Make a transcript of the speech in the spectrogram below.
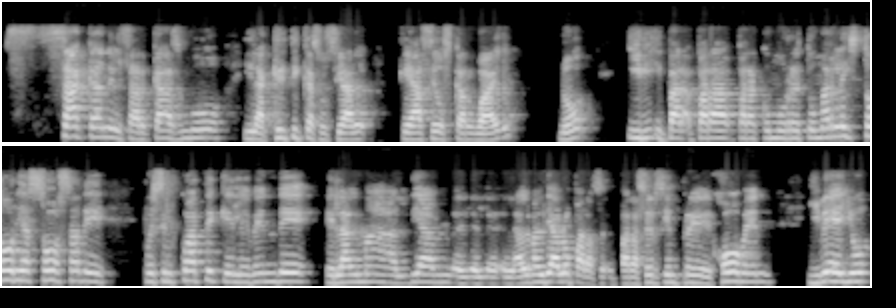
sacan el sarcasmo y la crítica social que hace Oscar Wilde, ¿no? y, para, para, para, como retomar la historia sosa de, pues, el cuate que le vende el alma al diablo, el, alma al diablo para, para ser siempre joven y bello,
